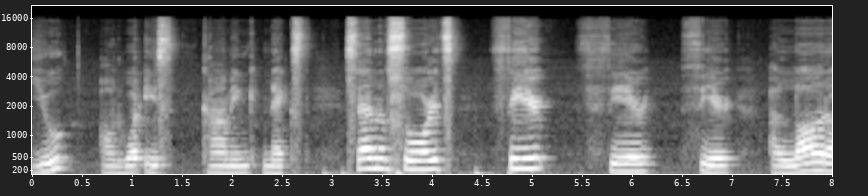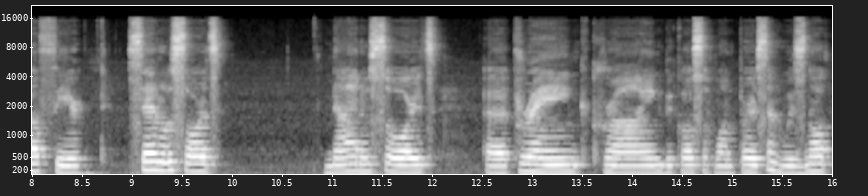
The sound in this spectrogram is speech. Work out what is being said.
you on what is coming next. Seven of Swords, fear, fear, fear, a lot of fear. Seven of Swords, Nine of Swords, uh, praying, crying because of one person who is not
